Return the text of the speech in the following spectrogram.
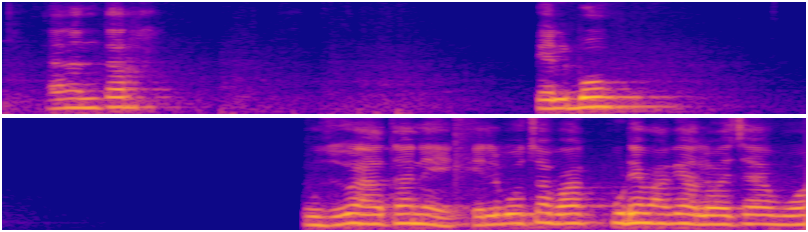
त्यानंतर एल्बो उजव्या हाताने एल्बोचा भाग पुढे मागे हलवायचा आहे. व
